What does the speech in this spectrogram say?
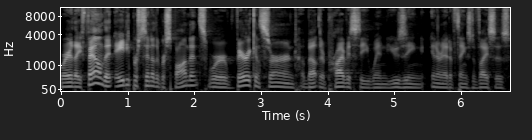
where they found that 80% of the respondents were very concerned about their privacy when using Internet of Things devices,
